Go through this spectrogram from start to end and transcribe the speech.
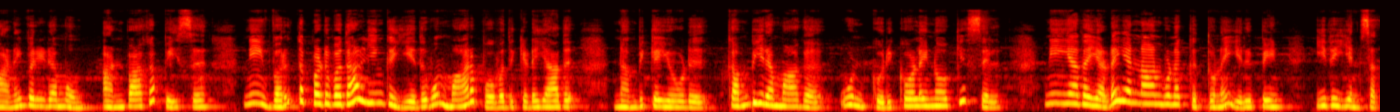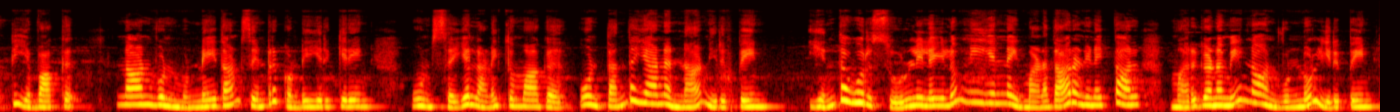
அனைவரிடமும் அன்பாக பேசு. நீ வருத்தப்படுவதால் இங்கு எதுவும் மாறப்போவது கிடையாது. நம்பிக்கையோடு கம்பீரமாக உன் குறிக்கோளை நோக்கி செல். நீ அதை அடைய நான் உனக்கு துணை இருப்பேன். இது என் சத்திய வாக்கு. நான் உன் முன்னேதான் சென்று கொண்டே இருக்கிறேன். உன் செயல் அனைத்துமாக உன் தந்தையான நான் இருப்பேன். எந்த ஒரு சூழ்நிலையிலும் நீ என்னை மனதார நினைத்தால் மறுகணமே நான் உன்னுள் இருப்பேன்.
